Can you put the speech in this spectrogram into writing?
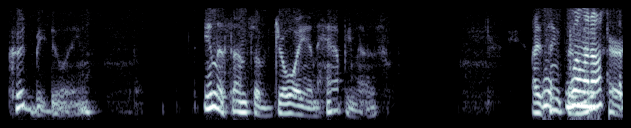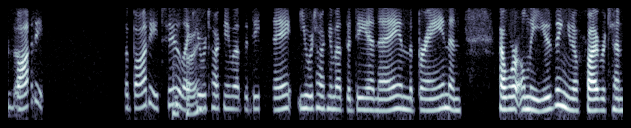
could be doing in a sense of joy and happiness. I well, think the well, and also paradigm, the body, the body too. Like you were talking about the DNA, you were talking about the DNA and the brain, and how we're only using you know five or ten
